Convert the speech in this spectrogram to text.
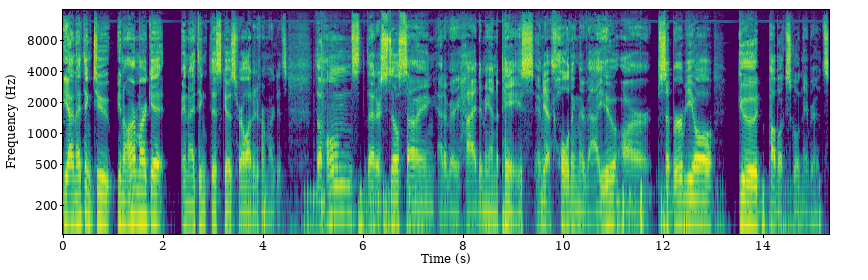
Yeah, and I think too, you know, our market, and I think this goes for a lot of different markets. The homes that are still selling at a very high demand pace and Yes. holding their value are suburbial, good public school neighborhoods.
